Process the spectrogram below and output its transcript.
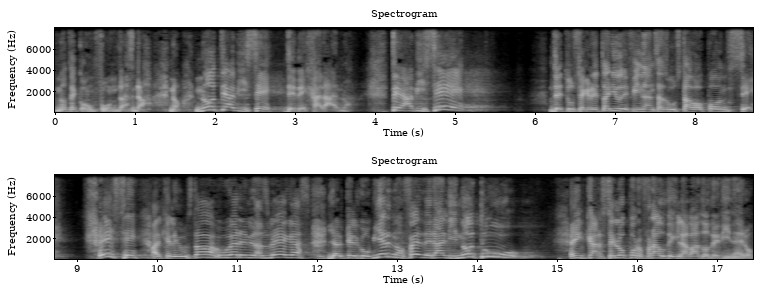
no te confundas, no, no, no te avisé de Bejarano, te avisé de tu secretario de Finanzas, Gustavo Ponce. Ese al que le gustaba jugar en Las Vegas y al que el gobierno federal y no tú encarceló por fraude y lavado de dinero.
